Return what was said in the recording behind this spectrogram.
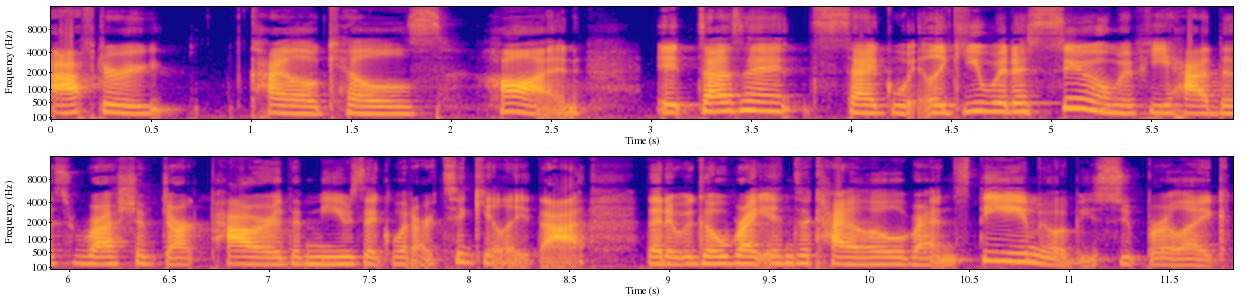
after Kylo kills Han, it doesn't segue like you would assume if he had this rush of dark power, the music would articulate that that it would go right into Kylo Ren's theme. It would be super like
